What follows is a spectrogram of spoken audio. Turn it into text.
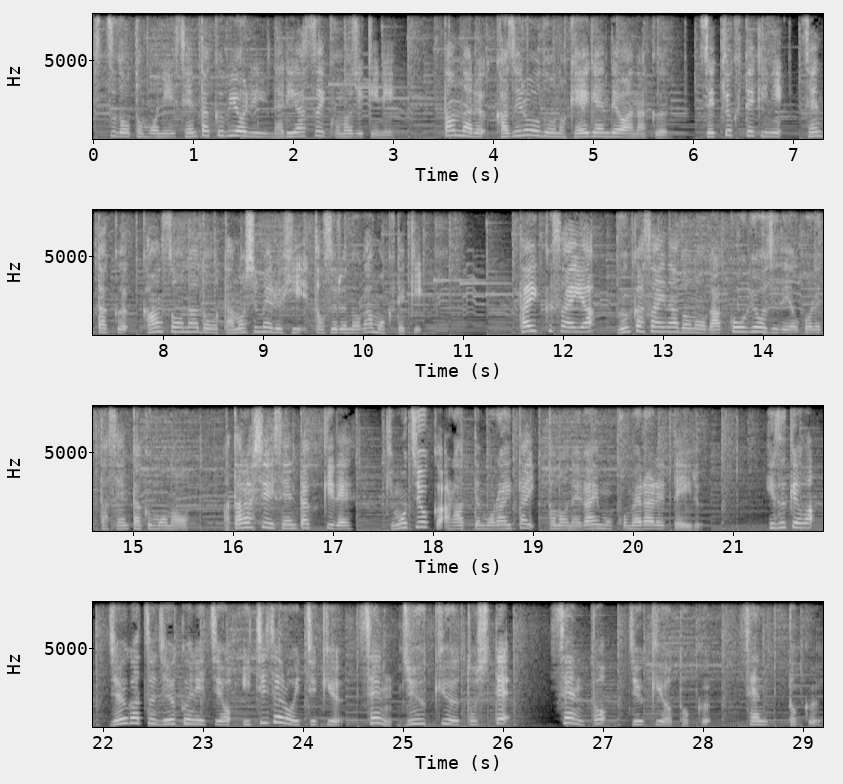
湿度ともに洗濯日和になりやすいこの時期に単なる家事労働の軽減ではなく積極的に洗濯乾燥などを楽しめる日とするのが目的体育祭や文化祭などの学校行事で汚れた洗濯物を新しい洗濯機で気持ちよく洗ってもらいたいとの願いも込められている日付は10月19日を1019-1019として1000と19を解く洗濯、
